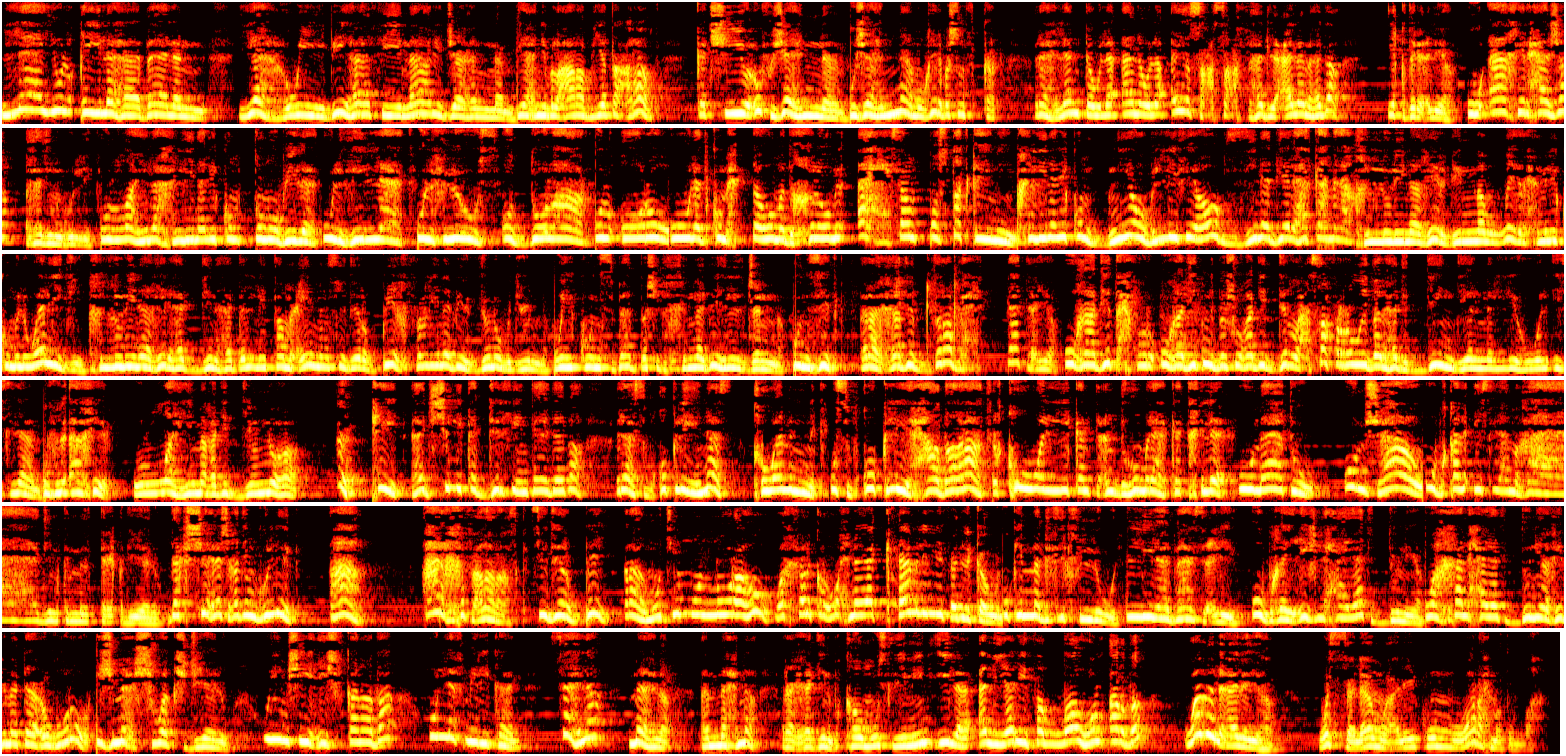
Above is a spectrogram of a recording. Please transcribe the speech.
لا يلقي لها بالا. يهوي بها في نار جهنم. يعني بالعربية تعرفت كتشيعو في جهنم. وجهنم وغير باش نفكرك راه لا أنت ولا أنا ولا أي صعصع في هذا العالم هذا. يقدر عليها. وآخر حاجة غادي نقول لك والله لا خلينا لكم الطوموبيلات والفيلات والفلوس والدولار والأورو وولادكم حتى هما دخلوهم لأحسن بوسطات كاينين. خلينا لكم الدنيا وباللي فيها وبالزينة ديالها كاملة. خلوا لينا غير ديننا الله يرحم لكم الوالدين. خلوا لينا غير هاد الدين هذا اللي طامعين من سيدي ربي يغفر لينا به الذنوب ديالنا. ويكون سبب باش يدخلنا به للجنه ونزيدك راه غادي تضرب حتى تعيا وغادي تحفر وغادي تنبش وغادي دير العصا في الرويضة لهذا الدين ديالنا اللي هو الإسلام. وفي الأخير والله ما غادي ديرنوها أه حيت هذا الشيء اللي كدير فيه انت دابا راه سبقوك ليه ناس قوى منك وسبقوك ليه حضارات. القوة اللي كانت عندهم راه كتخلع. وماتوا ومشاو. وبقى الإسلام غادي مكمل الطريق ديالو. داك الشيء علاش غادي نقول لك؟ آه ارخف على راسك. سيدي ربي راه متم النور اهو واخا نكرهو حنايا كاملين اللي في هذا الكون. وكما قلت لك في الأول اللي لاباس عليه وبغى يعيش الحياة الدنيا. واخا الحياة الدنيا غير متاع غرور يجمع الشواكش ديالو ويمشي يعيش في كندا ولا في ميريكان سهلة ماهله أما حنا راه غادي نبقاو مسلمين إلى أن يرث الله الأرض ومن عليها. والسلام عليكم ورحمة الله.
